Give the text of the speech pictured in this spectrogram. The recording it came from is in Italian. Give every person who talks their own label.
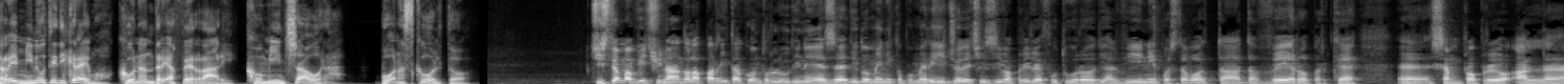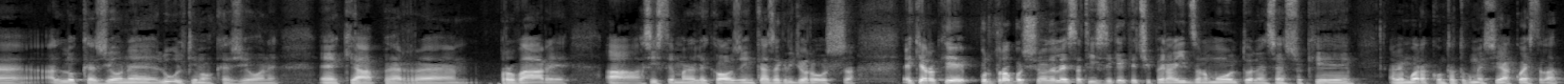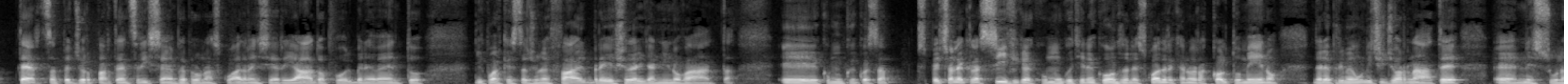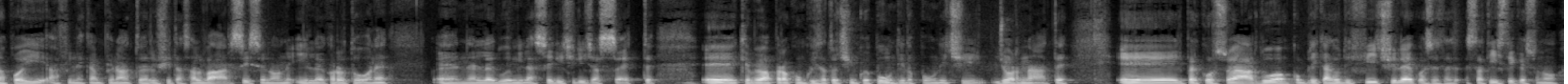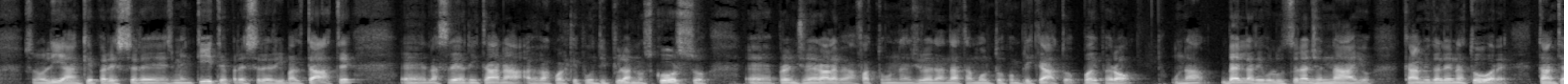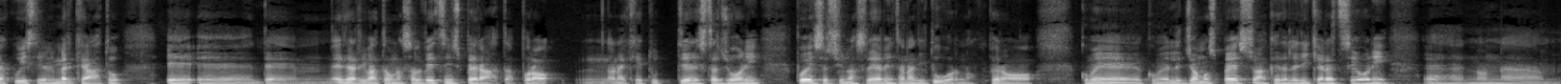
Speaker 1: 3 minuti di cremo con Andrea Ferrari. Comincia ora. Buon ascolto.
Speaker 2: Ci stiamo avvicinando alla partita contro l'Udinese di domenica pomeriggio, decisiva per il futuro di Alvini, questa volta davvero perché eh, siamo proprio al, all'occasione, l'ultima occasione eh, che ha per eh, provare a sistemare le cose in casa grigio-rossa. È chiaro che purtroppo ci sono delle statistiche che ci penalizzano molto, nel senso che Abbiamo raccontato come sia questa la terza peggior partenza di sempre per una squadra in Serie A dopo il Benevento di qualche stagione fa, il Brescia degli anni 90 e comunque in questa speciale classifica che comunque tiene conto delle squadre che hanno raccolto meno nelle prime 11 giornate, eh, nessuna poi a fine campionato è riuscita a salvarsi se non il Crotone eh, nel 2016-17 eh, che aveva però conquistato 5 punti dopo 11 giornate. E il percorso è arduo, complicato, difficile queste statistiche sono, sono lì anche per essere smentite, per essere ribaltate. Eh, la Salernitana aveva qualche punto in più l'anno scorso eh, però in generale aveva fatto un giro d'andata molto complicato. Poi però una bella rivoluzione a gennaio, cambio di allenatore, tanti acquisti nel mercato e, ed, è, ed, è, arrivata una salvezza insperata, però non è che tutte le stagioni può esserci una Salernitana di turno, però come, come leggiamo spesso anche dalle dichiarazioni eh, non,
